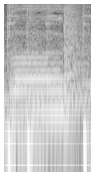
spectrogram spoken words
blood.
